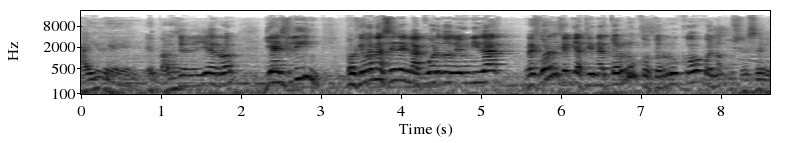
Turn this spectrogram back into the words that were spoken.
ahí de Palacio de Hierro, y a Slim, porque van a hacer el acuerdo de unidad. Recuerden que él ya tiene a Torruco. Torruco, bueno, pues es el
